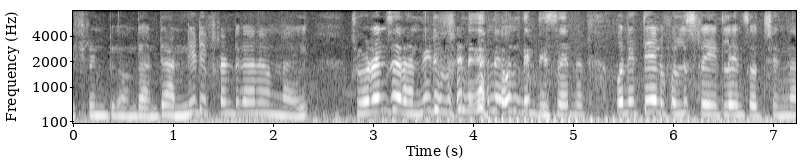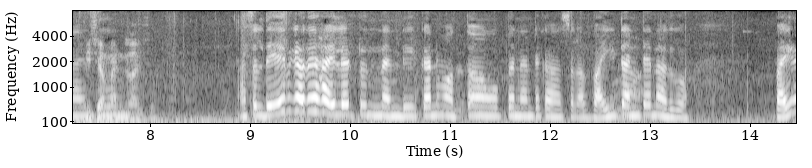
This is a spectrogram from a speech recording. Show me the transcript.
డిఫరెంట్గా ఉంది. అంటే అన్ని డిఫరెంట్ గానే ఉన్నాయి. చూడండి సార్ అన్ని డిఫరెంట్ గానే ఉంది డిజైన్. కొన్ని తేను ఫుల్ స్ట్రైట్ లైన్స్ వచ్చిందా? అసలు దేనికి అదే హైలైట్ ఉందండి. కానీ మొత్తం ఓపెన్ అంటే కాదు అసలు. వైట్ అంటే అదిగో. పైన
